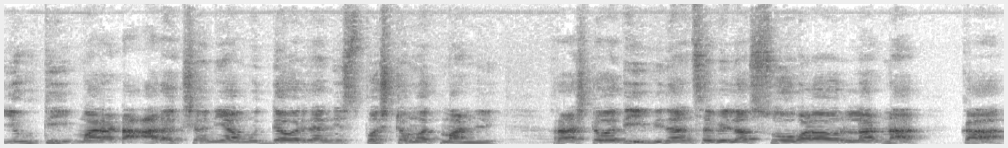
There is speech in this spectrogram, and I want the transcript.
युती मराठा आरक्षण या मुद्द्यावर त्यांनी स्पष्ट मत मांडली. राष्ट्रवादी विधानसभेला सोबळावर लढणार का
